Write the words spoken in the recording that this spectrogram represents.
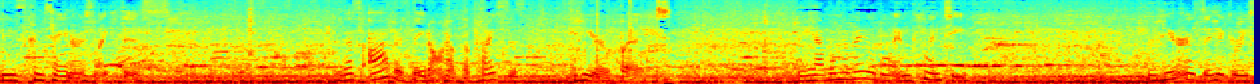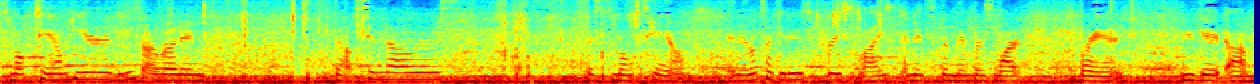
these containers like this. And that's odd that they don't have the prices here, but they have them available in plenty. Here is the hickory smoked ham here. These are running about $10 ham and it looks like it is pre-sliced and it's the members mark brand. You get um,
